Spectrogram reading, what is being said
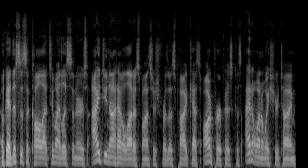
Okay, this is a call out to my listeners. I do not have a lot of sponsors for this podcast on purpose because I don't want to waste your time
